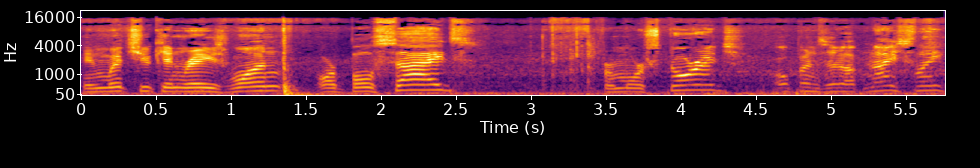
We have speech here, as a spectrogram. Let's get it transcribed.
in which you can raise one or both sides for more storage. Opens it up nicely.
